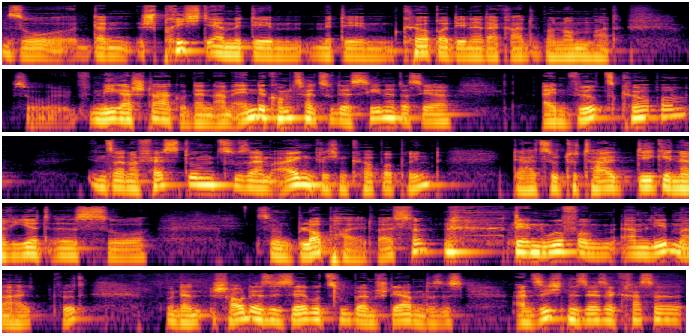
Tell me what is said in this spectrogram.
So, dann spricht er mit dem, mit dem Körper, den er da gerade übernommen hat. So, mega stark. Und dann am Ende kommt es halt zu der Szene, dass er einen Wirtskörper in seiner Festung zu seinem eigentlichen Körper bringt, der halt so total degeneriert ist, so, so ein Blob halt, weißt du? der nur vom, am Leben erhalten wird. Und dann schaut er sich selber zu beim Sterben. Das ist an sich eine sehr, sehr krasse,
